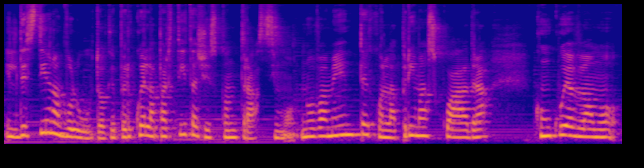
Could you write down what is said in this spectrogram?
il destino ha voluto che per quella partita ci scontrassimo nuovamente con la prima squadra con cui avevamo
